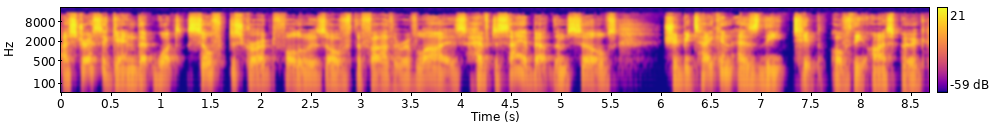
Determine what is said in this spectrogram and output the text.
I stress again that what self described followers of the father of lies have to say about themselves should be taken as the tip of the iceberg.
